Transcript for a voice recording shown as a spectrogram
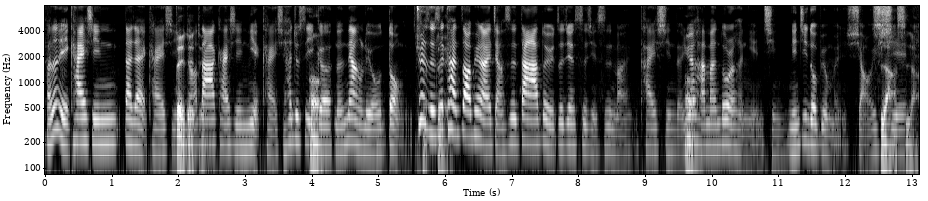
反正你开心，大家也开心，对对对，然后大家开心，你也开心，它就是一个能量流动。嗯、确实是看照片来讲，是大家对于这件事情是蛮开心的，因为还蛮多人很年轻，年纪都比我们小一些，是啊是啊，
